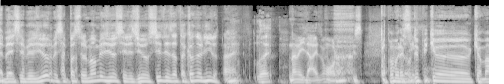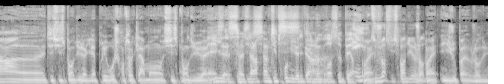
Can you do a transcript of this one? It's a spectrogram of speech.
Eh ben, c'est mes yeux, mais c'est pas seulement mes yeux, c'est les yeux aussi des attaquants de Lille. Ouais. Non mais il a raison Roland. en plus. Après, C'est depuis que Camara euh, était suspendu, là, il a pris rouge contre Clermont, suspendu à Lille, c'est- ça, ça leur fait un petit trou au milieu de C'était terrain. une grosse perte. Et il Ouais. est toujours suspendu aujourd'hui. Ouais, il joue pas aujourd'hui.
